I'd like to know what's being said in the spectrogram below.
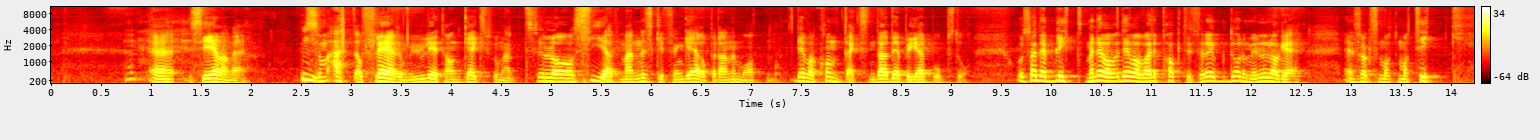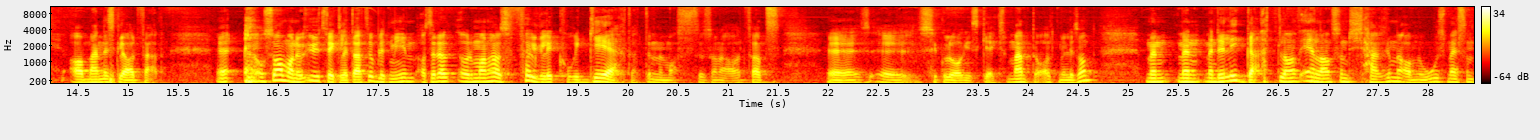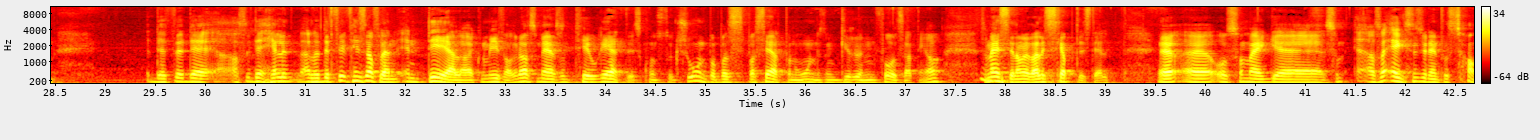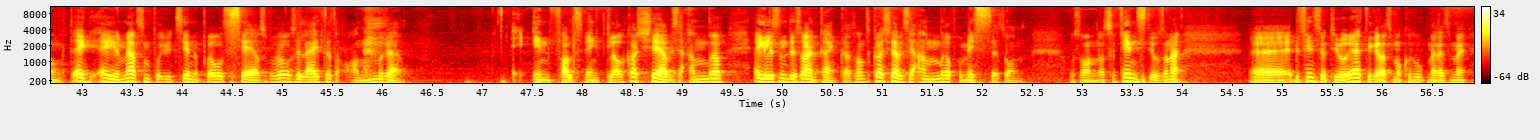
Eh, sier han det. Mm. Som ett av flere mulige tankeeksperiment. Så la oss si at mennesket fungerer på denne måten. Det var konteksten der det begrepet oppsto. Men det var, det var, veldig praktisk, for det, da er det mulig å lage en slags matematikk av menneskelig atferd. Eh, og så har man jo utviklet dette og blitt mye, altså det, og man har selvfølgelig korrigert dette med masse sånne atferdspsykologiske eh, eh, eksperimenter og alt mulig sånt. Men, men, men det ligger eller annet, en eller annen sånn kjerne av noe som er sånn det, det, altså det, hele, det iallfall en, en del av økonomifaget da, som er en sånn teoretisk konstruksjon på, basert på noen sånn grunnforutsetninger som jeg stiller meg veldig skeptisk til. Uh, uh, og som jeg, uh, altså jeg syns det er interessant. Jeg, jeg, er mer sånn på utsiden og prøver å se og så prøver å lete etter andre innfallsvinkler. Hva skjer hvis jeg endrer Jeg er liksom designtenker. Sant? Hva skjer hvis jeg endrer premisset sånn og sånn? Og så finnes det jo sånne det finnes jo teoretikere som har kommet opp med det som er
